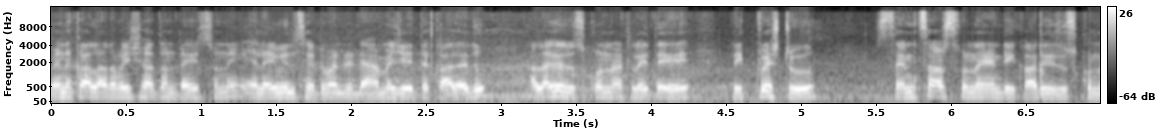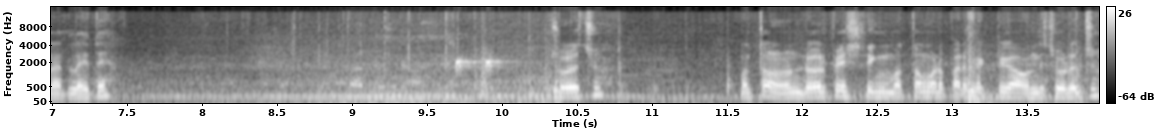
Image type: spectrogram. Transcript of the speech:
వెనకాల అరవై శాతం టైర్స్ ఉన్నాయి. ఎలైవిల్స్ ఎటువంటి డ్యామేజ్ అయితే కాలేదు. అలాగే చూసుకున్నట్లయితే రిక్వెస్ట్ సెన్సార్స్ ఉన్నాయండి ఈ కారు చూసుకున్నట్లయితే. చూడొచ్చు. మొత్తం డోర్ పేస్టింగ్ మొత్తం కూడా పర్ఫెక్ట్గా ఉంది చూడొచ్చు.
